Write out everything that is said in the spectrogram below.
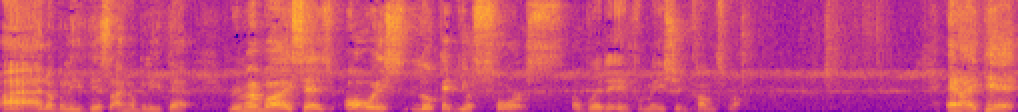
I, I don't believe this. I don't believe that. Remember, I says always look at your source of where the information comes from. And I did.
